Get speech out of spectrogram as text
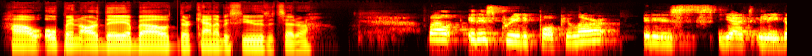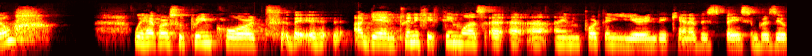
How open are they about their cannabis use, etc.? Well, it is pretty popular. It is yet illegal. we have our Supreme Court. The, again, 2015 was a, a, an important year in the cannabis space in Brazil.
